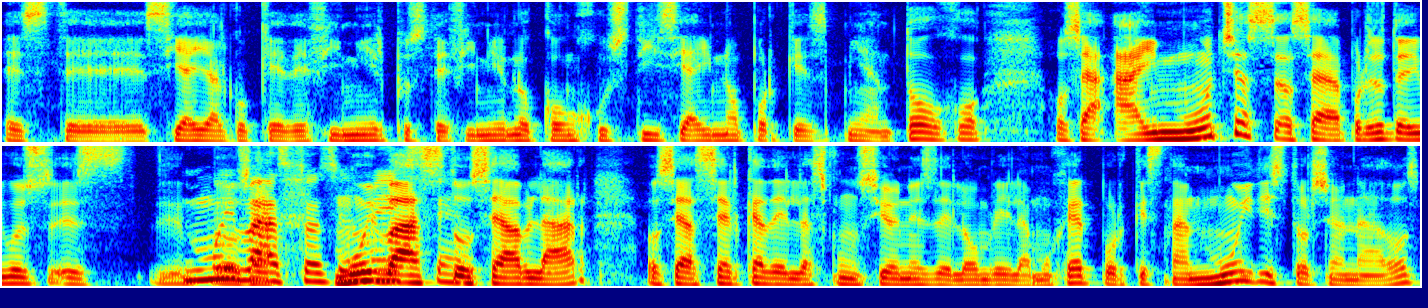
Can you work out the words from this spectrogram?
este, si hay algo que definir, pues definirlo con justicia y no porque es mi antojo. O sea, hay muchas, o sea, por eso te digo, es, muy vasto. muy vasto, o sea, hablar, o sea, acerca de las funciones del hombre y la mujer, porque están muy distorsionados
